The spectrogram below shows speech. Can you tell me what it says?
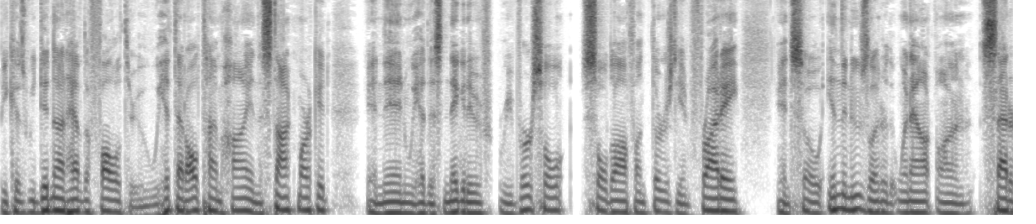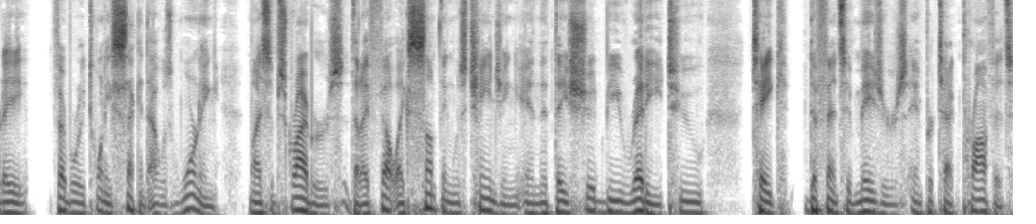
because we did not have the follow through. We hit that all time high in the stock market. And then we had this negative reversal, sold off on Thursday and Friday. And so in the newsletter that went out on Saturday, February 22nd, I was warning my subscribers that I felt like something was changing and that they should be ready to take defensive measures and protect profits.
